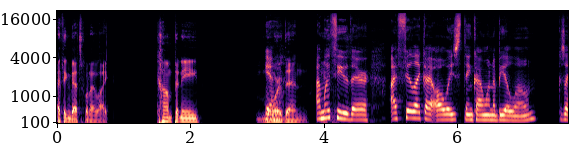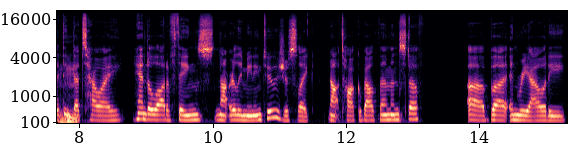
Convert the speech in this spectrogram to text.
I think that's what I like. Company more Yeah. than I'm with you there. I feel like I always think I want to be alone because I think Mhm. that's how I handle a lot of things, not really meaning to, is just like not talk about them and stuff. Uh, but in reality,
